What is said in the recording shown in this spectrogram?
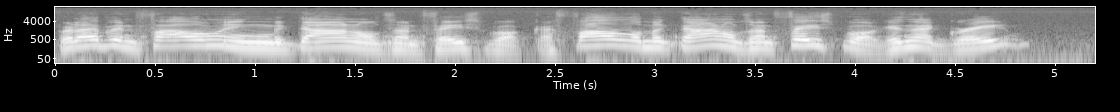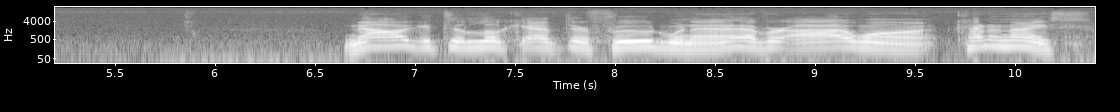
But I've been following McDonald's on Facebook. I follow McDonald's on Facebook. Isn't that great? Now I get to look at their food whenever I want. Kind of nice.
